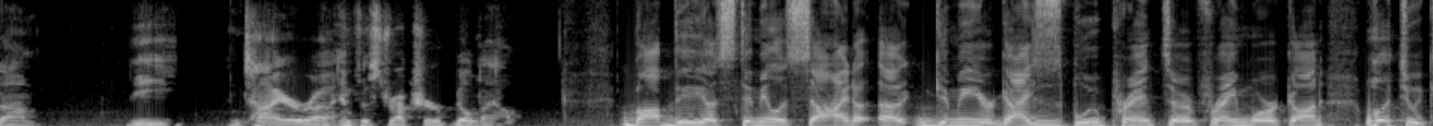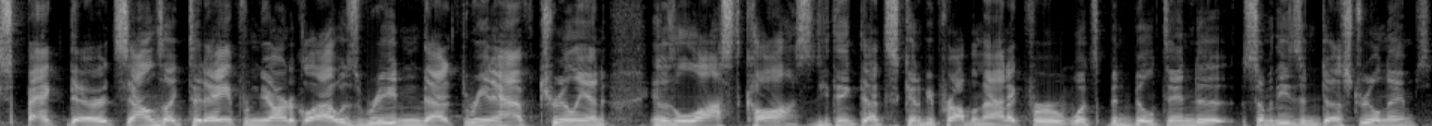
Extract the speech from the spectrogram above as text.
um, the entire uh, infrastructure build out. Bob, the uh, stimulus side, uh, uh, give me your guys' blueprint uh, framework on what to expect there. It sounds like today, from the article I was reading, that three and a half trillion is a lost cause. Do you think that's going to be problematic for what's been built into some of these industrial names?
